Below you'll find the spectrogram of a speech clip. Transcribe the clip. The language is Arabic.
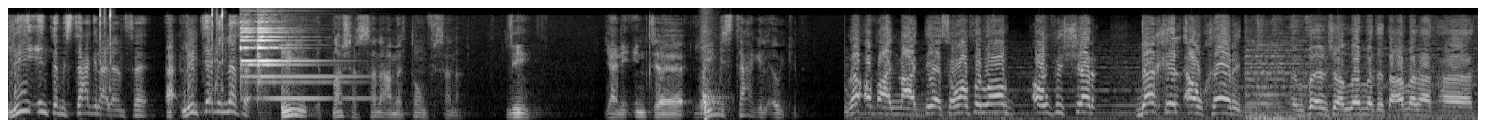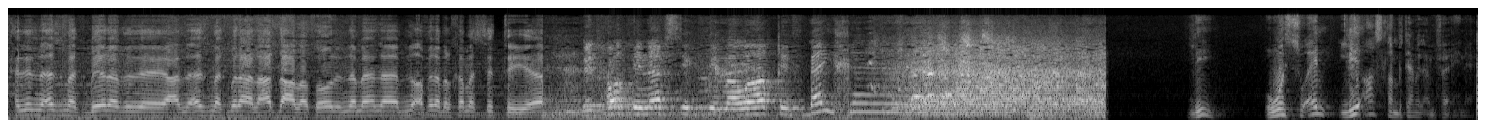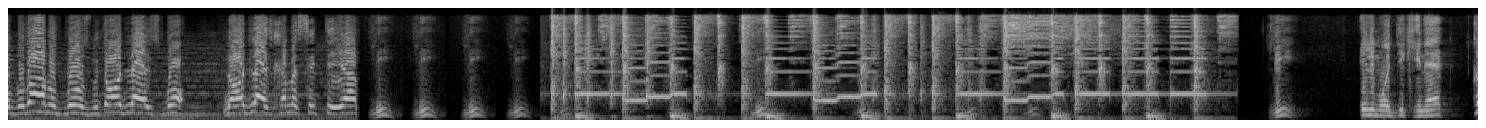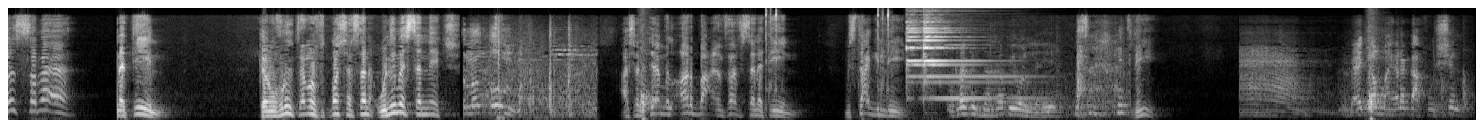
ليه انت مستعجل على انفاق؟ أه ليه بتعمل نفق؟ ليه 12 سنة عملتهم في سنة؟ ليه؟ يعني انت ليه مستعجل قوي كده؟ نقف على المعدية سواء في الغرب أو في الشرق داخل أو خارج. انفاق إن شاء الله لما تتعمل هت- هتحل لنا أزمة كبيرة عن أزمة كبيرة هنعدي على طول إنما إحنا بنقف هنا بالخمس ست أيام. بتحط نفسك في مواقف بايخة. ليه؟ هو السؤال ليه أصلا بتعمل أنفاق هناك؟ البضاعة بتبوظ بتقعد لها أسبوع نقعد لها خمس ست أيام. ليه؟ ليه؟ ليه؟ ليه؟ ليه؟ ليه؟ ليه؟ إيه اللي موديك هناك؟ قصة بقى. سنتين. كان المفروض يتعمل في 12 سنة وليه ما استنيتش؟ عشان تعمل أربع أنفاق في سنتين. مستعجل ليه؟ الراجل ده غبي ولا إيه؟ ليه؟ بعيد ياما هيرجع في وشنا.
